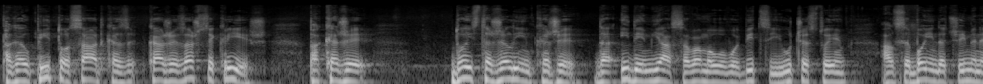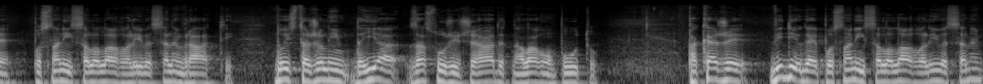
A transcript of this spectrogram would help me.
Pa ga je upitao sad, kaže, kaže, zašto se kriješ? Pa kaže, doista želim, kaže, da idem ja sa vama u ovoj bici i učestvujem, ali se bojim da će imene poslanik, sallallahu alaihi veselem, vrati. Doista želim da ja zaslužim šehadet na Allahovom putu. Pa kaže, vidio ga je poslanik, sallallahu alaihi veselem,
